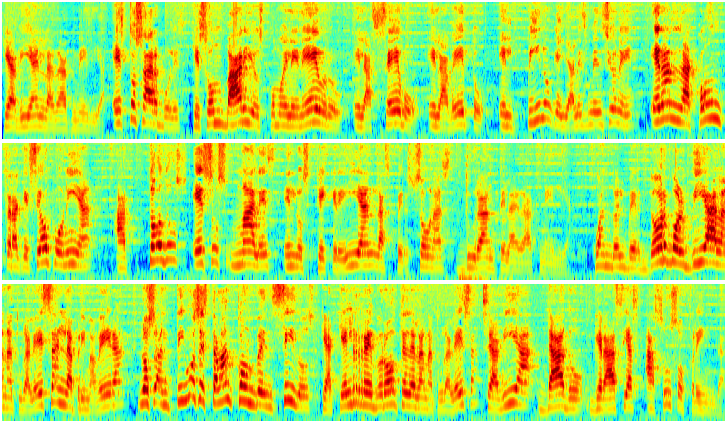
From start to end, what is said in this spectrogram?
que había en la Edad Media. Estos árboles, que son varios como el enebro, el acebo, el abeto, el pino que ya les mencioné, eran la contra que se oponía a todos esos males en los que creían las personas durante la Edad Media. Cuando el verdor volvía a la naturaleza en la primavera, los antiguos estaban convencidos que aquel rebrote de la naturaleza se había dado gracias a sus ofrendas.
